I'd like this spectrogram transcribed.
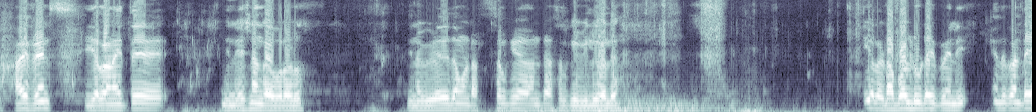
హాయ్ ఫ్రెండ్స్ ఇలానైతే నేను వేసినాం కదా వలలు నిన్న వీడియో వేద్దామంటే అస్సలకి అంటే అసలుకి వీలు కాలే. ఇలా డబల్ డూట్ అయిపోయింది. ఎందుకంటే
